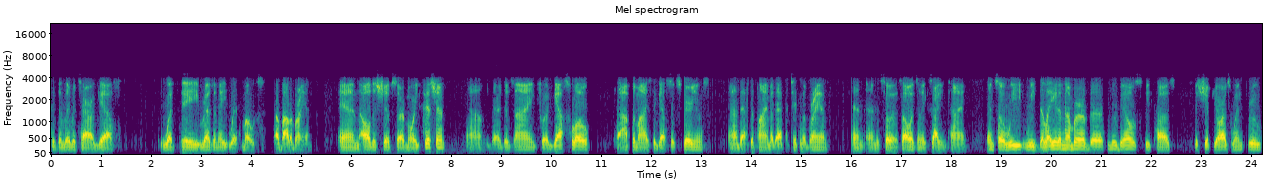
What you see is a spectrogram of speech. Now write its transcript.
to deliver to our guests what they resonate with most about a brand. And all the ships are more efficient. Um, they're designed for guest flow to optimize the guest experience. Uh, that's defined by that particular brand. And, and so it's always an exciting time. And so we, we delayed a number of the new builds because the shipyards went through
